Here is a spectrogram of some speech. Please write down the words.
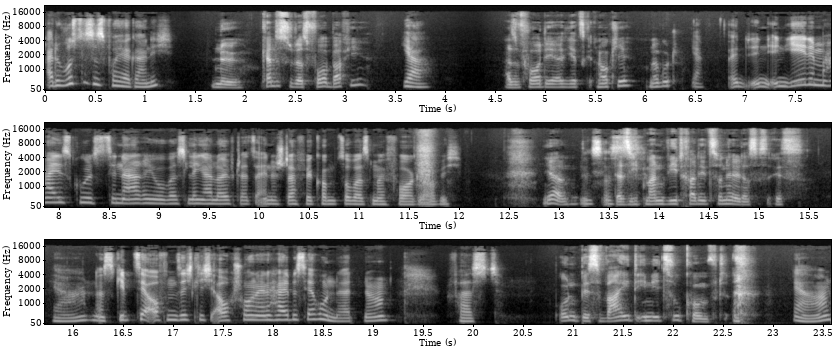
Ah, du wusstest es vorher gar nicht? Nö. Kanntest du das vor Buffy? Ja. Also vor der jetzt, okay, na gut. Ja. In, in jedem Highschool-Szenario, was länger läuft als eine Staffel, kommt sowas mal vor, glaube ich. ja, da sieht man, wie traditionell das ist. Ja, das gibt's ja offensichtlich auch schon ein halbes Jahrhundert, ne? Fast. Und bis weit in die Zukunft. Ja,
